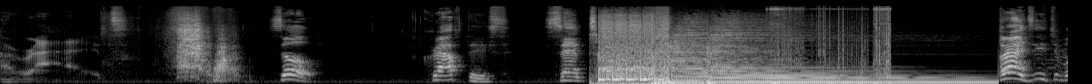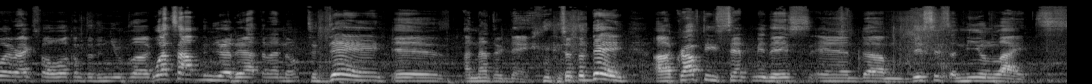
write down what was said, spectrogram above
Alright. So, Kraftees sent. Alright, it's your boy Rex Pau. Welcome to the new vlog. What's happening here no? Today is another day. so today, uh, Crafty sent me this and um, this is a neon lights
